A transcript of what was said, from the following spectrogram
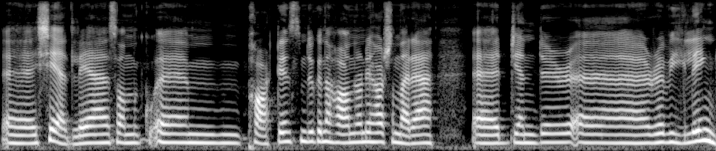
kjedelige sånn eh, partyen som du kunne ha når de har sånn derre eh, gender eh, revealing.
